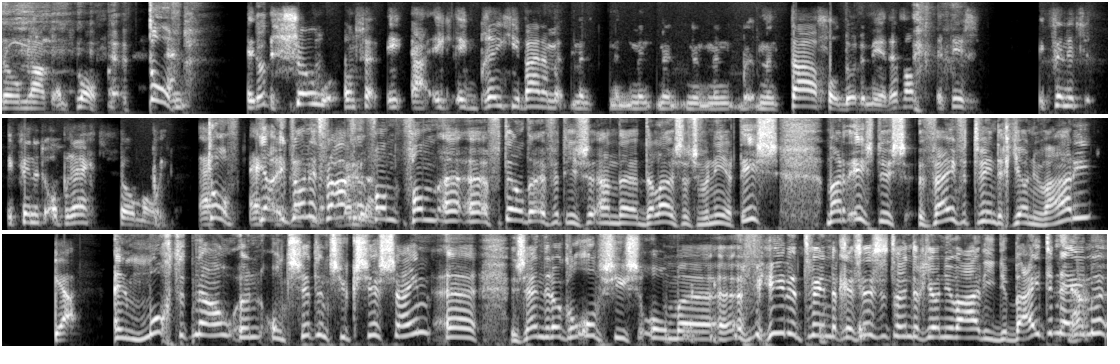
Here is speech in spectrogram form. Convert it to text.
Dome laten ontploffen. Tof. Het is zo ontzettend. Ik, ja, ik, ik breek hier bijna met, met, met, met, mijn tafel door de midden. Want het is. Ik vind het, ik vind het oprecht zo mooi. Echt, Tof. echt, Ja, ik wou net vragen van, van eh, vertelde eventjes aan de, de luisteraars wanneer het is. Maar het is dus 25 januari. Ja. En mocht het nou een ontzettend succes zijn, eh, zijn er ook al opties om eh, eh, 24 en 26 januari erbij te nemen?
